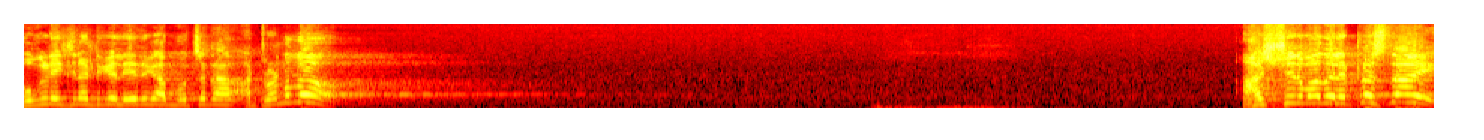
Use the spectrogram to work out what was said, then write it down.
పొగిడేసినట్టుగా లేదుగా ముచ్చట అట్లుండదు ఆశీర్వాదాలు ఎట్లొస్తాయి?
